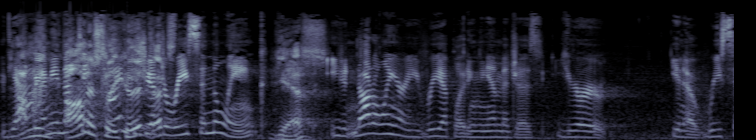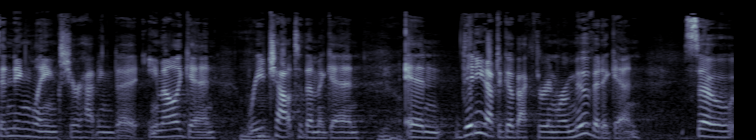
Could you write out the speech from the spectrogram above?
Yeah, I I mean, mean, that honestly, takes time 'cause because you have to resend the link. Yes. You, not only are you re-uploading the images, you're, you know, resending links. You're having to email again, reach out to them again, Mm-hmm. Yeah. and then you have to go back through and remove it again. So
